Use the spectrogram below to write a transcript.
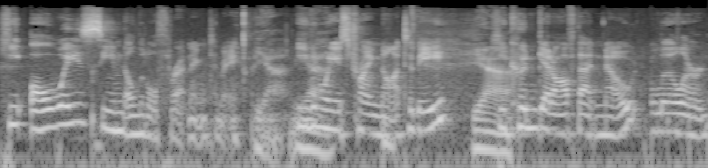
he always seemed a little threatening to me. Yeah. even yeah. when he was trying not to be. Yeah. He couldn't get off that note. Lillard.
